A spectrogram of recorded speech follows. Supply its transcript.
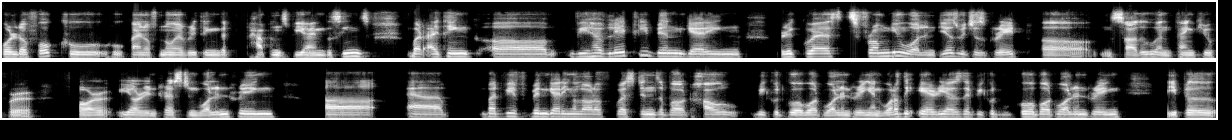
older folk who who kind of know everything that happens behind the scenes. But i think uh, we have lately been getting requests from new volunteers which is great. Uh, sadhu and thank you for for your interest in volunteering. Uh, uh but we've been getting a lot of questions about how we could go about volunteering and what are the areas that we could go about volunteering. People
